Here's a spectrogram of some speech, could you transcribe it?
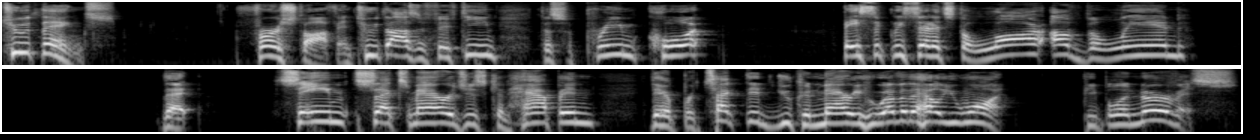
Two things. First off, in 2015, the Supreme Court basically said it's the law of the land that same sex marriages can happen. They're protected. You can marry whoever the hell you want. People are nervous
